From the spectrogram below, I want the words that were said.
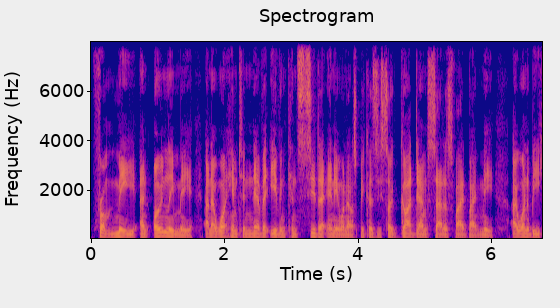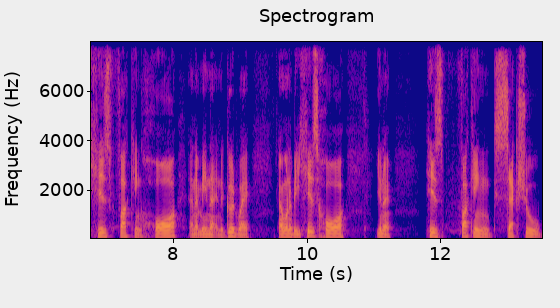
from me and only me. And I want him to never even consider anyone else because he's so goddamn satisfied by me. I want to be his fucking whore. And I mean that in a good way. I want to be his whore, you know, his fucking sexual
